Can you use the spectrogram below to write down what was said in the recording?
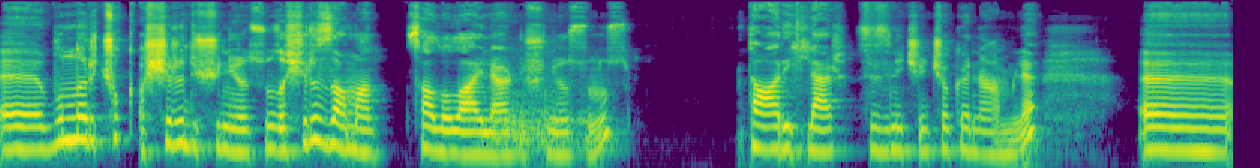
e, bunları çok aşırı düşünüyorsunuz. Aşırı zamansal olaylar düşünüyorsunuz. Tarihler sizin için çok önemli. E,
